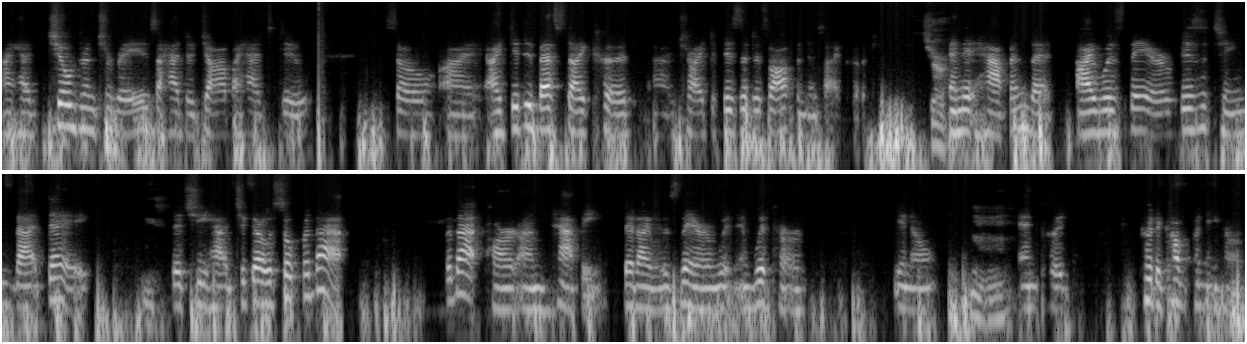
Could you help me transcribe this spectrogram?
I had children to raise, I had a job I had to do. So I, I did the best I could. I tried to visit as often as I could. Sure. And it happened that I was there visiting that day that she had to go. So for that, for that part, I'm happy that I was there with, and with her, you know, hmm and could, could accompany her.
